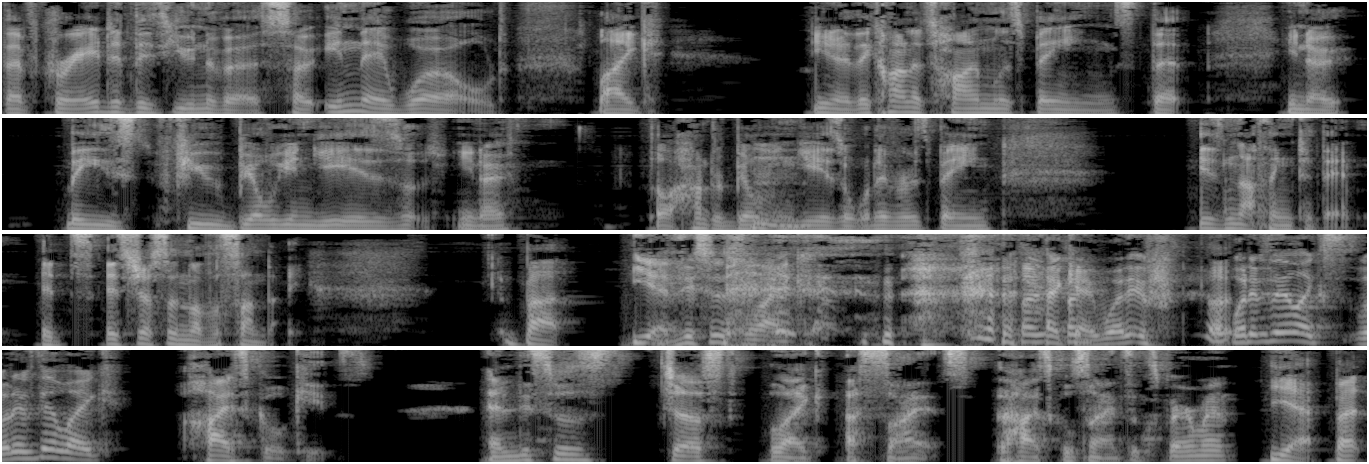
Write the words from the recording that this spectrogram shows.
they've created this universe. So in their world, like you know, they're kind of timeless beings that you know these few billion years, you know, or hundred billion Hmm. years or whatever it's been, is nothing to them. It's it's just another Sunday. But Yeah, this is like okay. What if what if they're like what if they're like high school kids, and this was just like a science, a high school science experiment. yeah, but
